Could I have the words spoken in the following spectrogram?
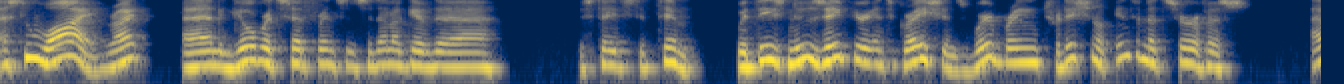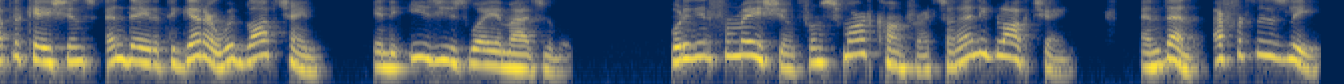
as to why, right? And Gilbert said, for instance, and then I'll give the, the stage to Tim. With these new Zapier integrations, we're bringing traditional internet service applications and data together with blockchain in the easiest way imaginable. Putting information from smart contracts on any blockchain and then effortlessly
